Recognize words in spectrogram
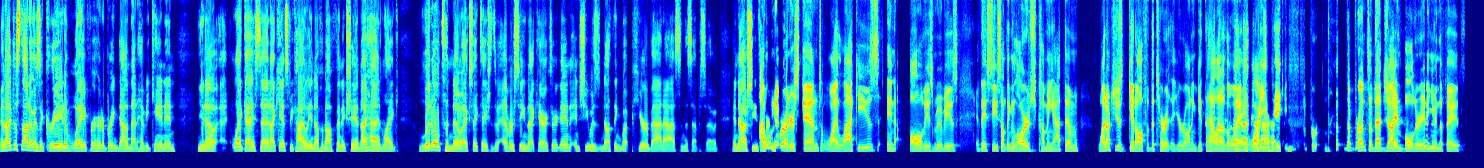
And I just thought it was a creative way for her to bring down that heavy cannon. You know, eh, like I said, I can't speak highly enough about Fennec Shand. I had like little to no expectations of ever seeing that character again, and she was nothing but pure badass in this episode. And now she's I will never understand why lackeys in all these movies, if they see something large coming at them, why don't you just get off of the turret that you're on and get the hell out of the way? Why are you taking the, br- the brunt of that giant boulder hitting you in the face?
